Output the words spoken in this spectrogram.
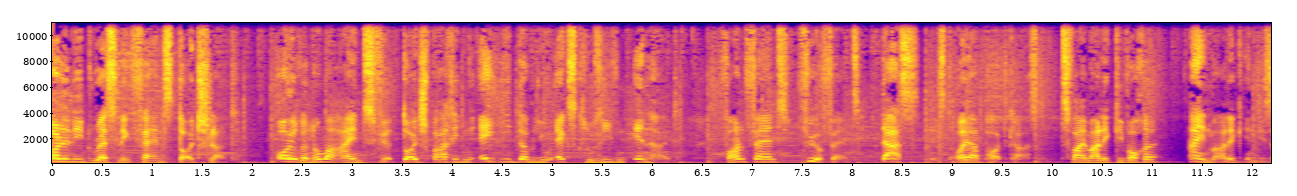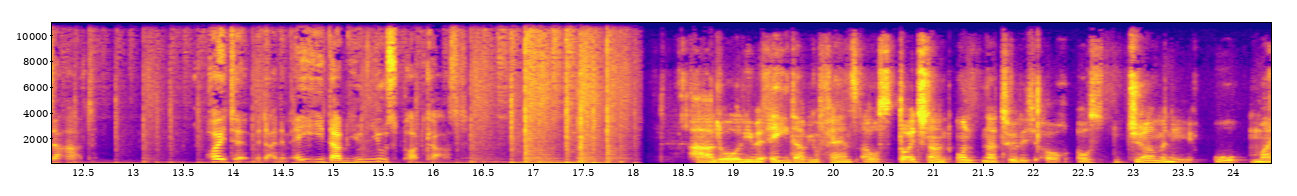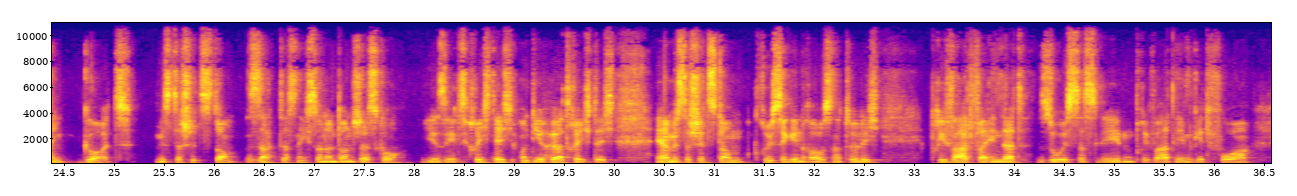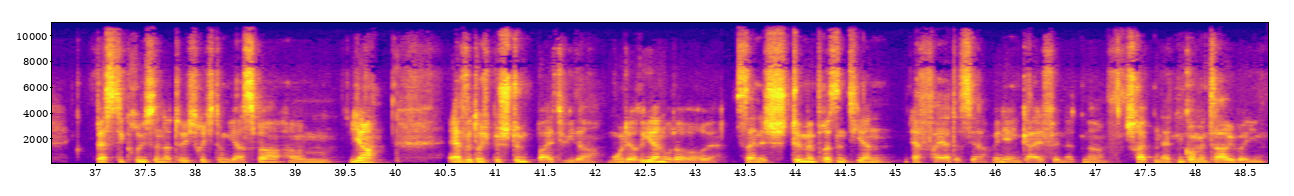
All Elite Wrestling Fans Deutschland. Eure Nummer 1 für deutschsprachigen AEW-exklusiven Inhalt. Von Fans für Fans. Das ist euer Podcast. Zweimalig die Woche, einmalig in dieser Art. Heute mit einem AEW News Podcast. Hallo, liebe AEW-Fans aus Deutschland und natürlich auch aus Germany. Oh mein Gott, Mr. Shitstorm sagt das nicht, sondern Don Jesco. Ihr seht richtig und ihr hört richtig. Ja, Mr. Shitstorm, Grüße gehen raus natürlich. Privat verhindert, so ist das Leben. Privatleben geht vor. Beste Grüße natürlich Richtung Jasper. Ähm, ja, er wird euch bestimmt bald wieder moderieren oder eure, seine Stimme präsentieren. Er feiert es ja, wenn ihr ihn geil findet. Ne? Schreibt einen netten Kommentar über ihn.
